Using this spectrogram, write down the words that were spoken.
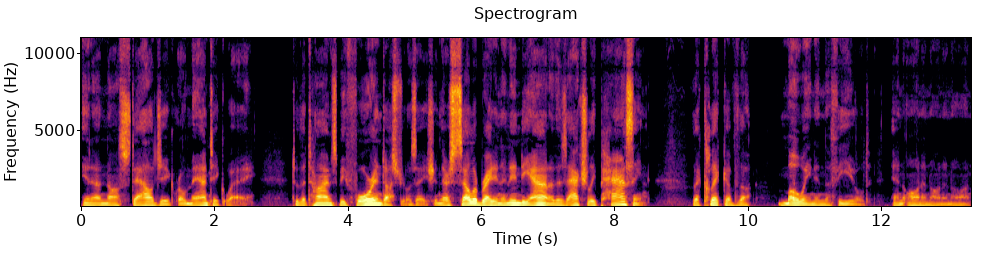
in a nostalgic, romantic way to the times before industrialization. They're celebrating an Indiana that's actually passing the click of the mowing in the field, and on and on and on.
